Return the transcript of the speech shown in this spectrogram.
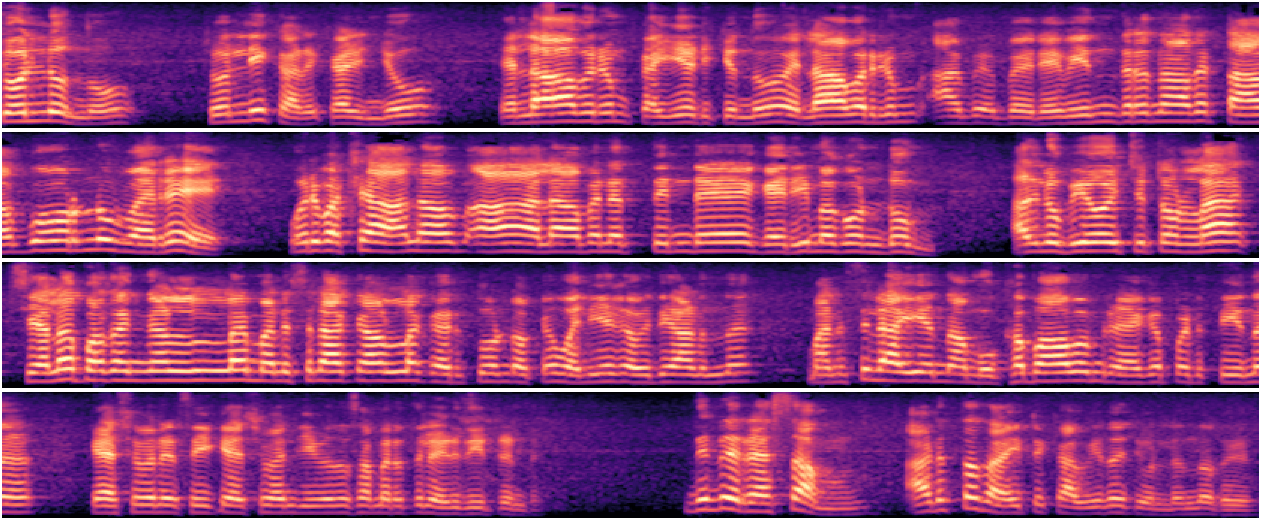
ചൊല്ലുന്നു. ചൊല്ലി കഴിഞ്ഞു. എല്ലാവരും കൈയടിക്കുന്നു. എല്ലാവരും രവീന്ദ്രനാഥ് ടാഗോറിന് വരെ ഒരു പക്ഷേ ആലാ ആ ആലാപനത്തിന്റെ ഗരിമ കൊണ്ടും അതിലുപയോഗിച്ചിട്ടുള്ള ചില പദങ്ങളെ മനസ്സിലാക്കാനുള്ള കരുത്തുകൊണ്ടൊക്കെ വലിയ കവിതയാണെന്ന് മനസ്സിലായി എന്ന മുഖഭാവം രേഖപ്പെടുത്തിയെന്ന് കേശവൻ സി കേശവൻ ജീവിത സമരത്തിൽ എഴുതിയിട്ടുണ്ട്. ഇതിന്റെ രസം അടുത്തതായിട്ട് കവിത ചൊല്ലുന്നത്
